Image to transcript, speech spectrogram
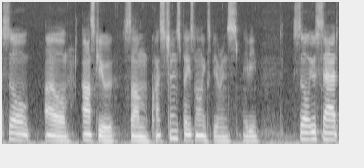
So I'll ask you some questions based on experience, maybe. So you said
